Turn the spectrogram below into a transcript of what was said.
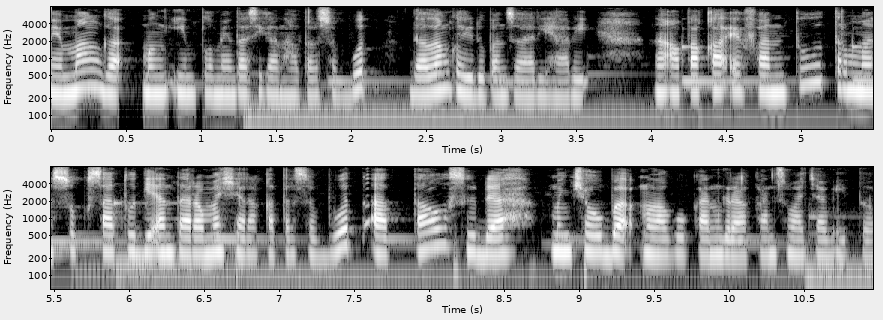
memang nggak mengimplementasikan hal tersebut dalam kehidupan sehari-hari. Nah, apakah Evan tuh termasuk satu di antara masyarakat tersebut atau sudah mencoba melakukan gerakan semacam itu?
